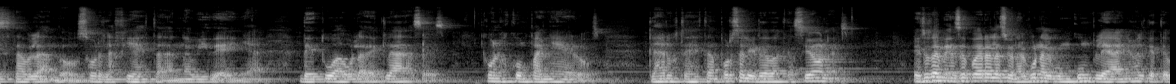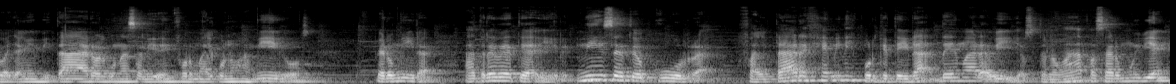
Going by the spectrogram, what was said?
se está hablando sobre la fiesta navideña, de tu aula de clases, con los compañeros. Claro, ustedes están por salir de vacaciones. Esto también se puede relacionar con algún cumpleaños al que te vayan a invitar o alguna salida informal con los amigos. Pero mira, atrévete a ir, ni se te ocurra faltar Géminis porque te irá de maravillas, te lo vas a pasar muy bien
